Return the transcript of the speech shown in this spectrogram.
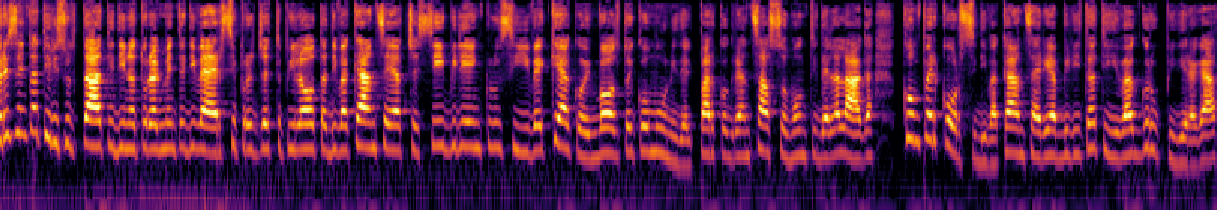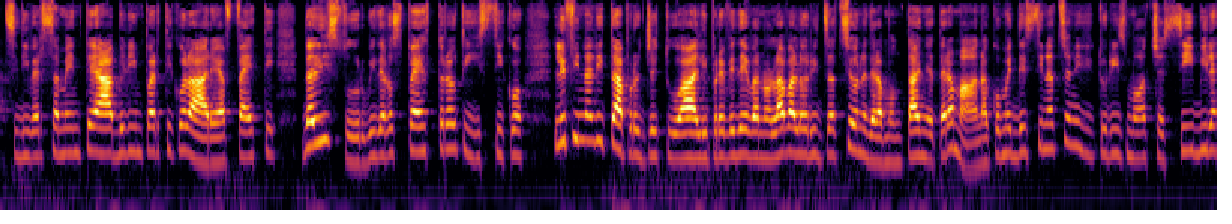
Presentati i risultati di naturalmente diversi progetto pilota di vacanze accessibili e inclusive che ha coinvolto i comuni del Parco Gran Sasso Monti della Laga con percorsi di vacanza riabilitativa a gruppi di ragazzi diversamente abili, in particolare affetti da disturbi dello spettro autistico. Le finalità progettuali prevedevano la valorizzazione della montagna teramana come destinazione di turismo accessibile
